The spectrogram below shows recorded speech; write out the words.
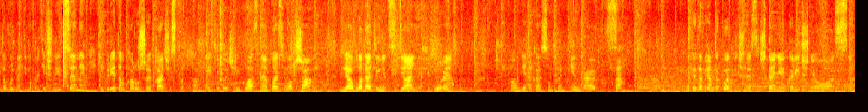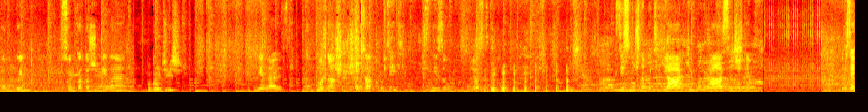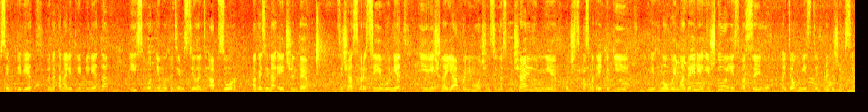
довольно демократичные цены и при этом хорошее качество. Есть вот очень классное платье лапша для обладательниц идеальной фигуры. А мне такая сумка не нравится. Вот это прям такое отличное сочетание коричневого с голубым. Сумка тоже милая. Покрутись. Мне нравится. Можно вот так крутить снизу блестки. Здесь нужно быть ярким, красочным. Друзья, всем привет! Вы на канале Три билета. И сегодня мы хотим сделать обзор магазина H&M. Сейчас в России его нет, и лично я по нему очень сильно скучаю. Мне хочется посмотреть, какие у них новые модели и что есть по сейлу. Пойдем вместе пробежимся.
